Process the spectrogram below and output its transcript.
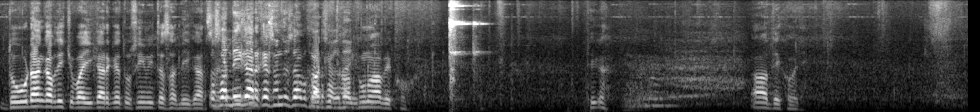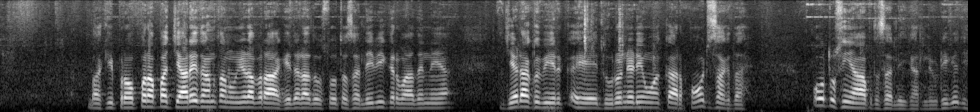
ਦੋ ਡੰਗ ਆਪਦੀ ਚਵਾਈ ਕਰਕੇ ਤੁਸੀਂ ਵੀ ਤਸੱਲੀ ਕਰ ਸਕਦੇ ਤਸੱਲੀ ਕਰਕੇ ਸੰਧੂ ਸਾਹਿਬ ਖੜ ਸਕਦਾ ਜੀ। ਤੁਹਾਨੂੰ ਆ ਵੇਖੋ। ਠੀਕ ਹੈ ਆ ਦੇਖੋ ਜੀ। ਬਾਕੀ ਪ੍ਰੋਪਰ ਆਪਾਂ ਚਾਰੇ ਥਾਂ ਤੁਹਾਨੂੰ ਜਿਹੜਾ ਭਰਾ ਕੇ ਜਿਹੜਾ ਦੋਸਤੋ ਤਸੱਲੀ ਵੀ ਕਰਵਾ ਦਿੰਨੇ ਆ। ਜਿਹੜਾ ਕੋਈ ਵੀਰ ਇਹ ਦੂਰੋਂ ਨੇੜੇੋਂ ਆ ਘਰ ਪਹੁੰਚ ਸਕਦਾ ਉਹ ਤੁਸੀਂ ਆਪ ਤਸੱਲੀ ਕਰ ਲਿਓ ਠੀਕ ਹੈ ਜੀ?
